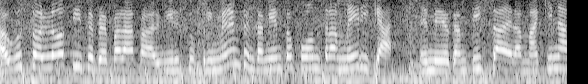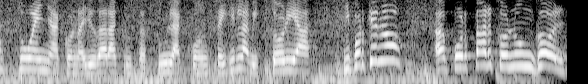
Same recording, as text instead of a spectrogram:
Augusto Lotti se prepara para vivir su primer enfrentamiento contra América. El mediocampista de la máquina sueña con ayudar a Cruz Azul a conseguir la victoria y, ¿por qué no?, aportar con un gol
